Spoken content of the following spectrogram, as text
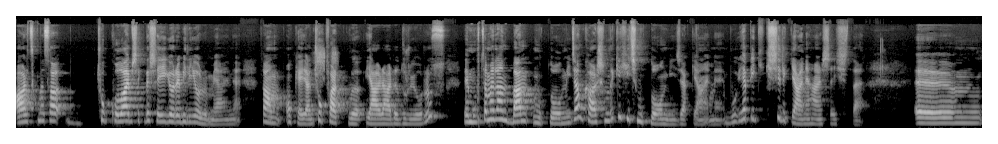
Artık mesela çok kolay bir şekilde şeyi görebiliyorum yani. Tamam, okay, yani çok farklı yerlerde duruyoruz ve muhtemelen ben mutlu olmayacağım, karşımdaki hiç mutlu olmayacak yani. Bu hep 2 kişilik yani her şey işte. Emm,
